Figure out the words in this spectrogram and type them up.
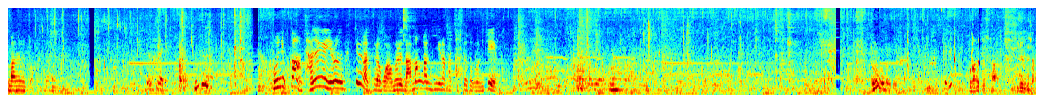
마늘 좀 보니까 단양에 이런 횟집이 많더라고 아무래도 남한강이랑 같이 있어서 그런지 호 박을 사. 이름 드셔.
